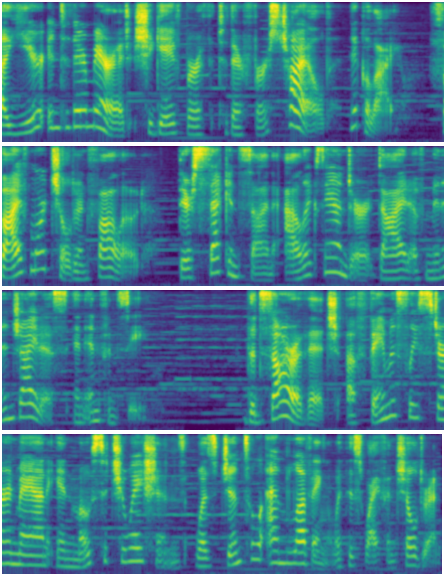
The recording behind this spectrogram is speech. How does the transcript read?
A year into their marriage, she gave birth to their first child, Nikolai. Five more children followed. Their second son, Alexander, died of meningitis in infancy. The Tsarevich, a famously stern man in most situations, was gentle and loving with his wife and children.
